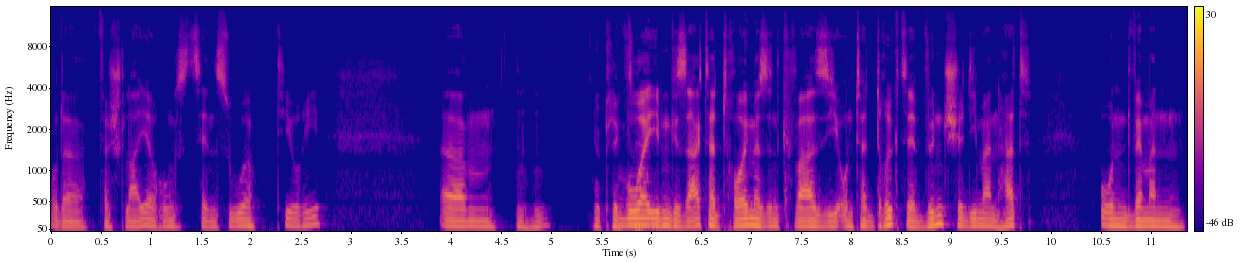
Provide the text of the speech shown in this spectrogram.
oder Verschleierungszensur-Theorie, ähm, Mhm. Wo er eben gesagt hat, Träume sind quasi unterdrückte Wünsche, die man hat. Und wenn man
